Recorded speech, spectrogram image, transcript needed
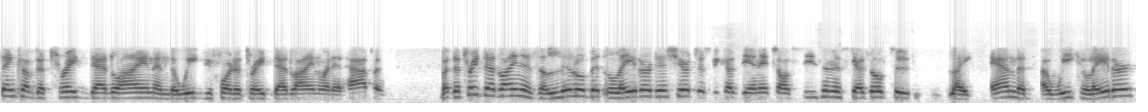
think of the trade deadline and the week before the trade deadline when it happens. But the trade deadline is a little bit later this year just because the NHL season is scheduled to like end a, a week later.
